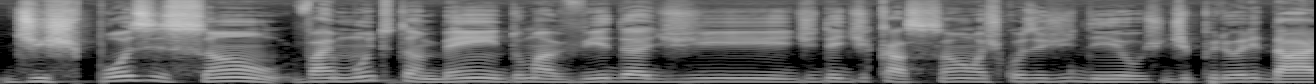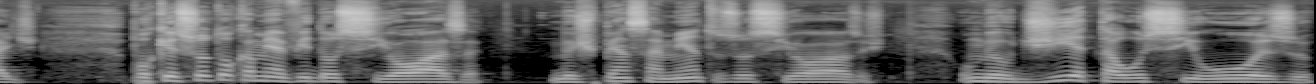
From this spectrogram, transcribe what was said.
de exposição, vai muito também de uma vida de, de dedicação às coisas de Deus, de prioridade. Porque se eu estou com a minha vida ociosa, meus pensamentos ociosos, o meu dia está ocioso,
